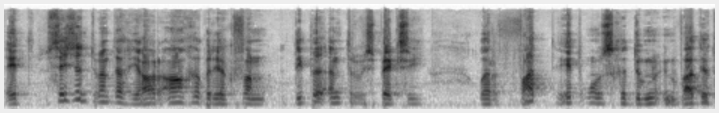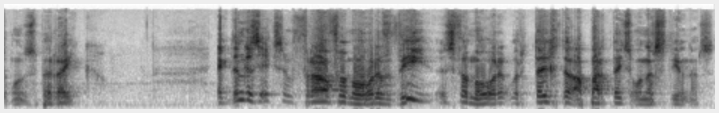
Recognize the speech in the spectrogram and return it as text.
het 26 jaar aangebreek van diepe introspeksie oor wat het ons gedoen en wat het ons bereik. Ek dink as ek sou vra vanmôre wie is vanmôre oortuigde apartheidsondersteuners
